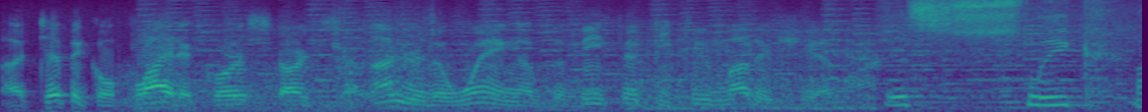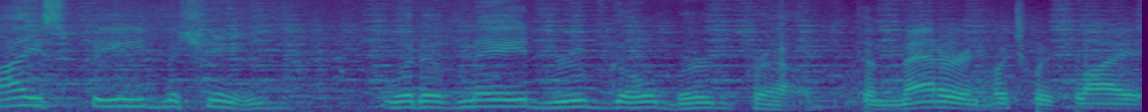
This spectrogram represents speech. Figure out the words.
A typical flight, of course, starts under the wing of the B-52 mothership. This sleek, high-speed machine would have made Rube Goldberg proud. The manner in which we fly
